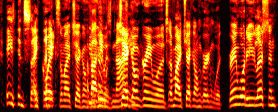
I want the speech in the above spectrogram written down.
He didn't say that. Quick, somebody check on. About he Greenwood. was 90. Check on Greenwood. Somebody check on Greenwood. Greenwood, are you listening?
